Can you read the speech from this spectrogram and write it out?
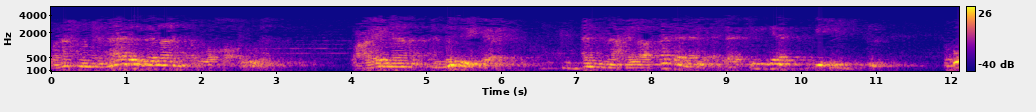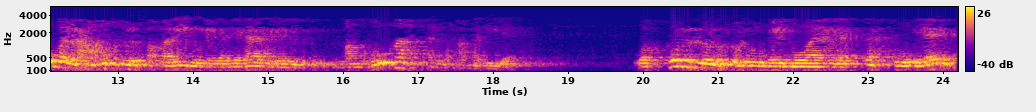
ونحن من هذا الزمان فهو صاحبنا. وعلينا أن ندرك أن علاقتنا الأساسية به هو العمود الفقري لهذه المنظومة المحمدية. وكل القلوب الموالية تهفو إليه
